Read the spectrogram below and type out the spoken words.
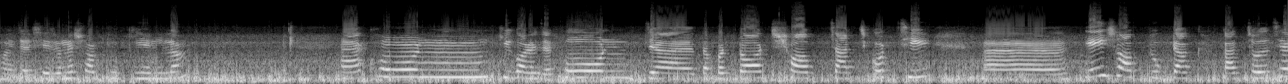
হয়ে যায়। সেই জন্য সব ঢুকিয়ে নিলাম। এখন কি করা যায়? ফোন তারপর টর্চ সব চার্জ করছি। এই সব টুকটাক কাজ চলছে।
